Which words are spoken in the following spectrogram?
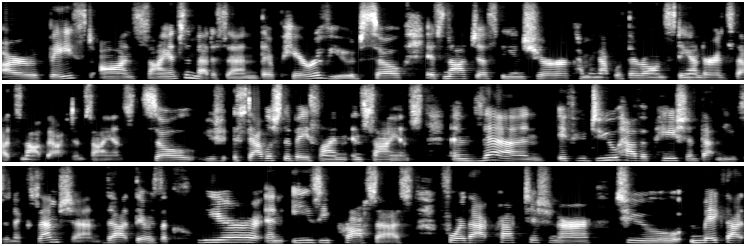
are based on science and medicine. They're peer reviewed. So it's not just the insurer coming up with their own standards that's not backed in science. So you establish the baseline in science. And then if you do have a patient that needs an exemption, that there's a clear and easy process for that practitioner to make that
